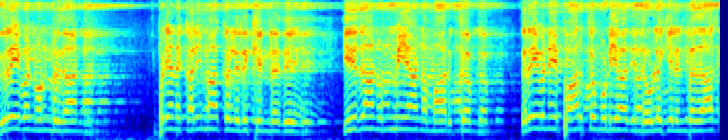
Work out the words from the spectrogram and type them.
இறைவன் ஒன்றுதான் இப்படியான களிமாக்கள் இருக்கின்றது இதுதான் உண்மையான மார்க்கம். இறைவனை பார்க்க முடியாது இந்த உலகில் என்பதாக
